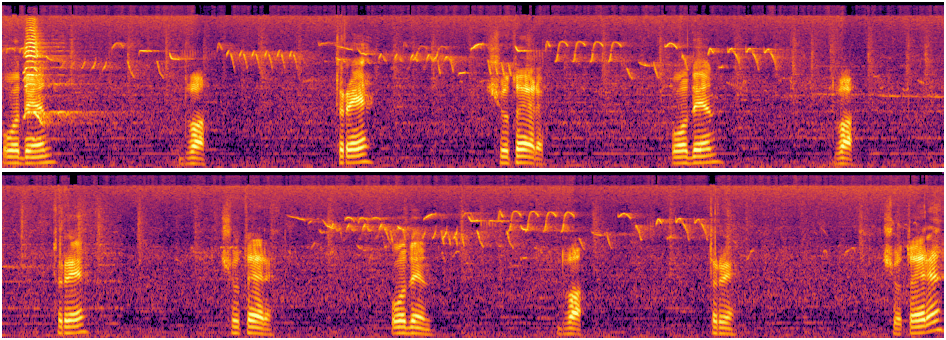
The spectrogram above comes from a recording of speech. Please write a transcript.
Один. Два. Три. Чотири. Один. Два. Три. Чотири. Один. Два. Три. Чотири.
